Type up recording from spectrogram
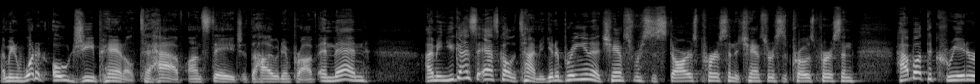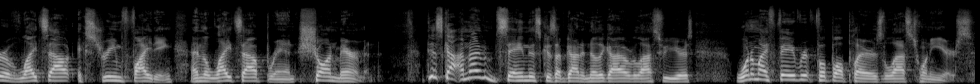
I mean, what an OG panel to have on stage at the Hollywood Improv. And then, I mean, you guys ask all the time, you're going to bring in a Champs versus Stars person, a Champs versus Pros person. How about the creator of Lights Out Extreme Fighting and the Lights Out brand, Shawne Merriman? This guy, I'm not even saying this because I've got another guy over the last few years. One of my favorite football players the last 20 years.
